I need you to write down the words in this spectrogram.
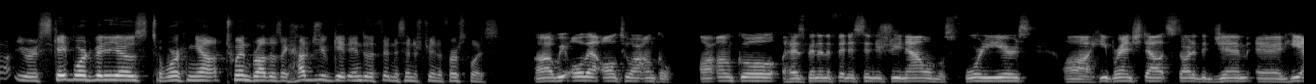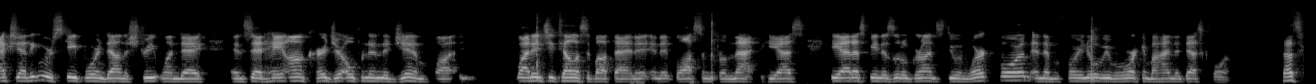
uh, your skateboard videos to working out, twin brothers? Like, how did you get into the fitness industry in the first place? Uh, we owe that all to our uncle. Our uncle has been in the fitness industry now almost 40 years. Uh, he branched out, started the gym, and he actually, I think we were skateboarding down the street one day and said, Hey, Unc, heard you're opening a gym. Why, why didn't you tell us about that? And it, and it blossomed from that. He asked, he had us being his little grunts doing work for him. And then before you knew it, we were working behind the desk for him. That's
